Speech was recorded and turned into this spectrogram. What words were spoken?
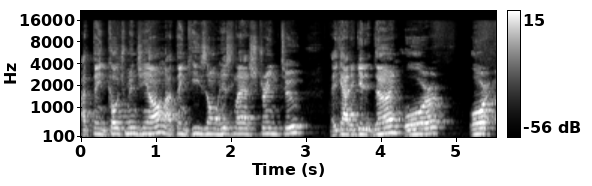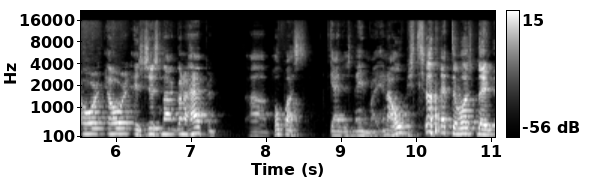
I think Coach Mingione, I think he's on his last string too. They got to get it done, or or or or it's just not going to happen. Uh, hope I got his name right, and I hope he's still at the what's name.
